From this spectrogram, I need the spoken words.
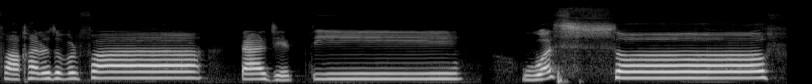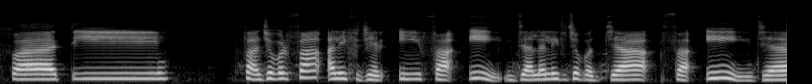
ফা খারা জবর ফা তা জেতি ওয়াসফাতি ফা জবর ফা আলিফ জের ই ফা ই জাল আলিফ জবর জা ফা ই জা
